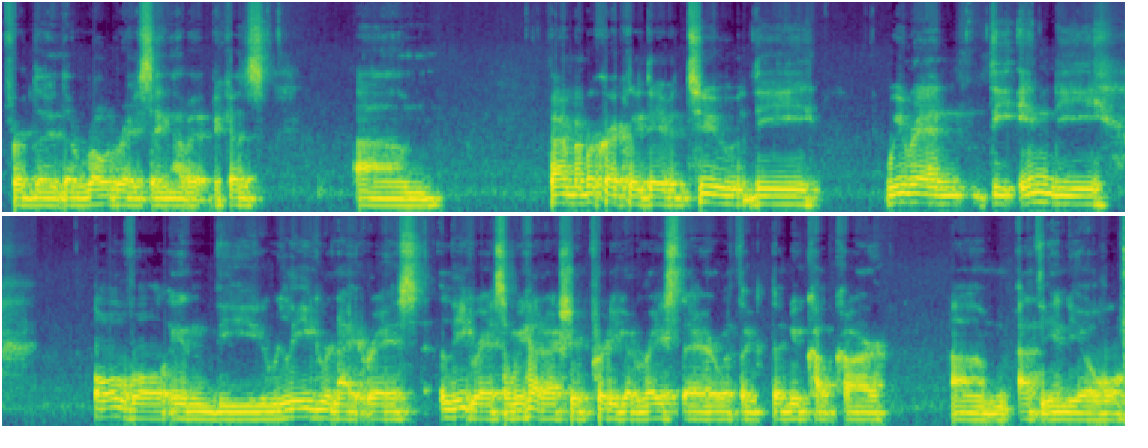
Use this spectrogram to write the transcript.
for the the road racing of it because um, if I remember correctly, David, too the we ran the Indy oval in the league night race league race and we had actually a pretty good race there with the, the new cup car um, at the Indy oval.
